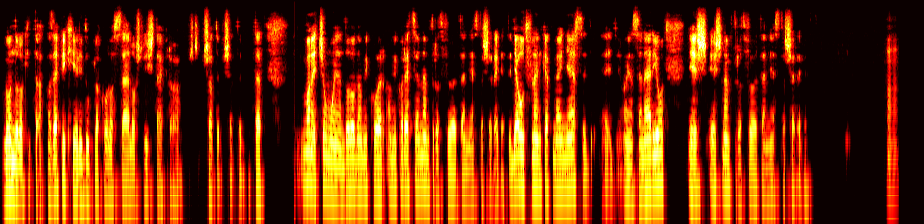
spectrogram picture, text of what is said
Gondolok itt az Epic Héli dupla kolosszálos listákra, stb. stb. Tehát van egy csomó olyan dolog, amikor, amikor egyszerűen nem tudod föltenni ezt a sereget. Egy outflanket megnyersz, egy, egy olyan szenáriót, és, és nem tudod föltenni ezt a sereget. Uh-huh.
